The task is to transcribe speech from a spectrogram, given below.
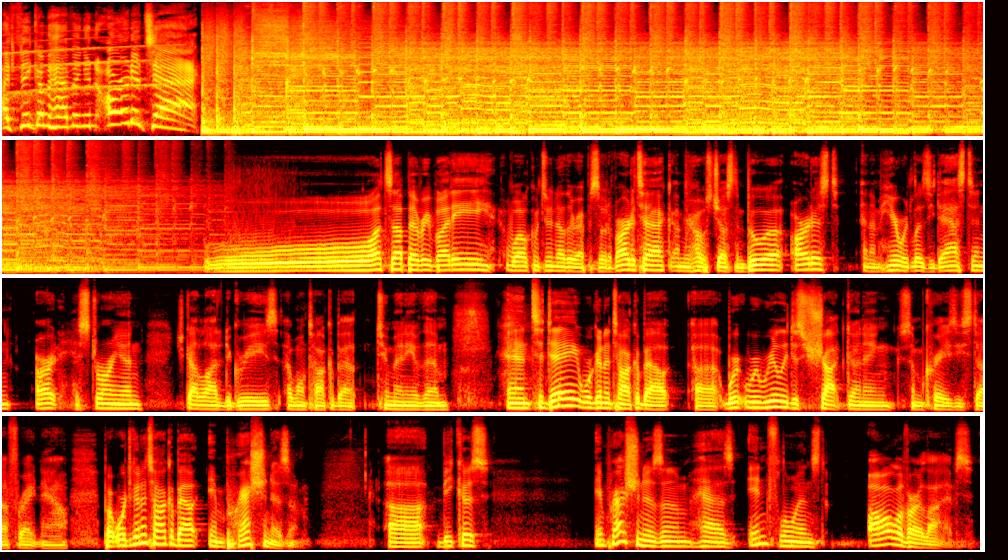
I think I'm having an art attack. What's up, everybody? Welcome to another episode of Art Attack. I'm your host, Justin Bua, artist, and I'm here with Lizzie Daston, art historian. She's got a lot of degrees. I won't talk about too many of them. And today we're going to talk about, uh, we're, we're really just shotgunning some crazy stuff right now, but we're going to talk about Impressionism uh, because Impressionism has influenced all of our lives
